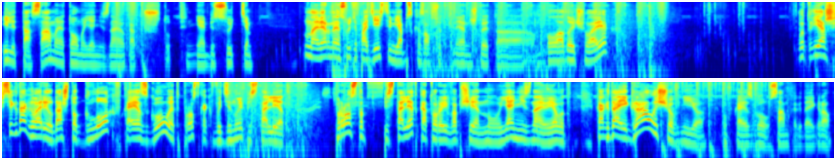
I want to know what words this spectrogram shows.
Или та самая Тома, я не знаю, как уж тут не обессудьте. Ну, наверное, судя по действиям, я бы сказал все-таки, наверное, что это молодой человек. Вот я же всегда говорил, да, что Глок в CSGO это просто как водяной пистолет просто пистолет, который вообще, ну, я не знаю, я вот, когда играл еще в нее, в CSGO, сам когда играл,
